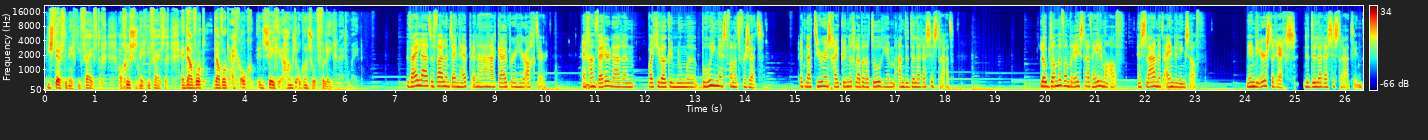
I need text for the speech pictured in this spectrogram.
die sterft in 1950, augustus 1950. En daar, wordt, daar wordt eigenlijk ook, in zeker, hangt ook een soort verlegenheid omheen. Wij laten Valentijn Hep en H.H. Kuiper hier achter. En gaan verder naar een, wat je wel kunt noemen, broeinest van het verzet. Het Natuur- en Scheikundig Laboratorium aan de De Loop dan de Van Breestraat helemaal af en sla aan het einde linksaf. Neem de eerste rechts, de De La Ressestraat in,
